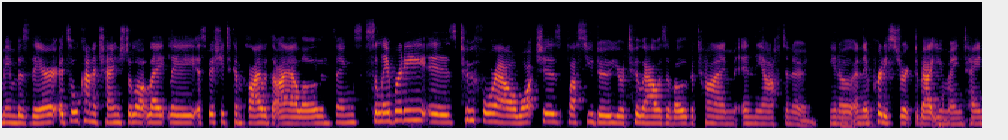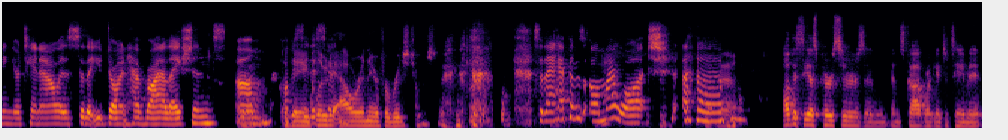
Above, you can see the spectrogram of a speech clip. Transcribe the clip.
members there it's all kind of changed a lot lately especially to comply with the ilo and things celebrity is two four hour watches plus you do your two hours of overtime in the afternoon you know Mhm. and they're pretty strict about you maintaining your 10 hours so that you don't have violations Right. um Did they include an hour in there for bridge tours? so that happens on my watch. Um, obviously as pursers and, and Scott work entertainment,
